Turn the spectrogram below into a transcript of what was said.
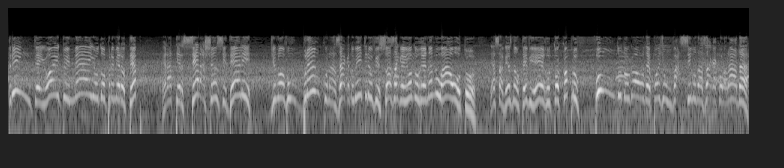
38 e meio do primeiro tempo. Era a terceira chance dele. De novo um branco na zaga do Inter e o Viçosa ganhou do Renan no alto. Dessa vez não teve erro, tocou para o fundo do gol depois de um vacilo da zaga colorada.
